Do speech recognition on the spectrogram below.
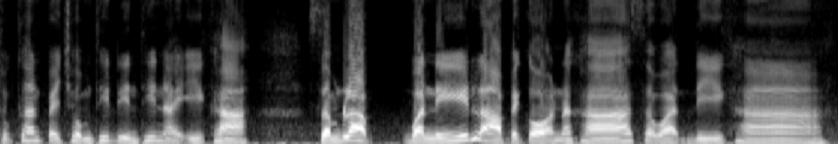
ทุกท่านไปชมที่ดินที่ไหนอีกค่ะสำหรับวันนี้ลาไปก่อนนะคะ สวัสดีค่ะ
